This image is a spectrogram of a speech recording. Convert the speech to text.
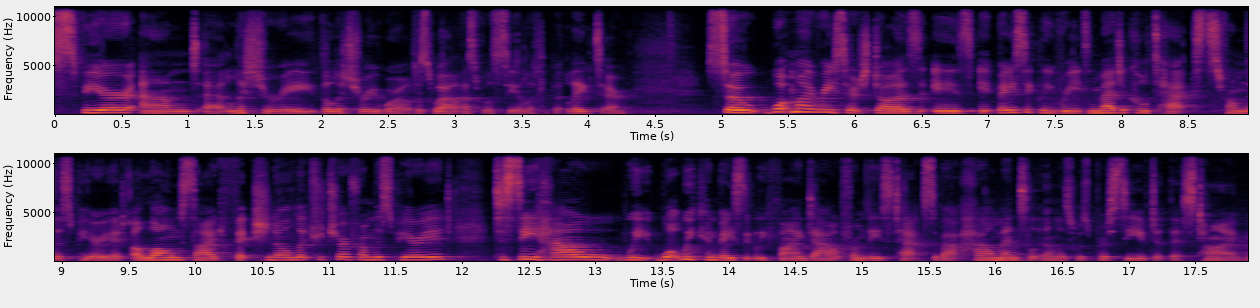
sphere and uh, literary, the literary world as well, as we'll see a little bit later. So, what my research does is it basically reads medical texts from this period alongside fictional literature from this period to see how we, what we can basically find out from these texts about how mental illness was perceived at this time.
